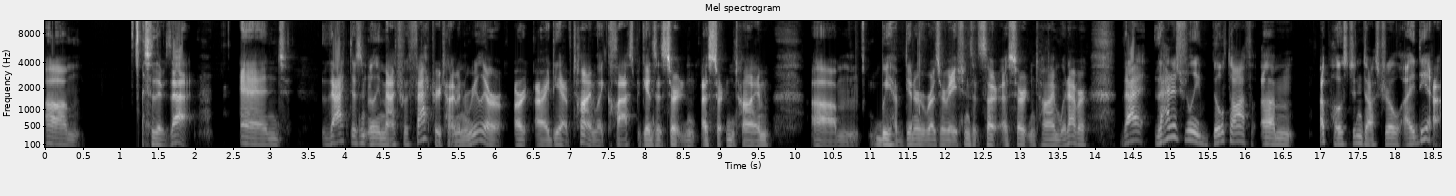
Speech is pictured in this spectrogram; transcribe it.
Um, so there's that. And that doesn't really match with factory time. And really our, our, our idea of time, like class begins at certain a certain time. Um, we have dinner reservations at a certain time, whatever. That that is really built off um, a post-industrial idea,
